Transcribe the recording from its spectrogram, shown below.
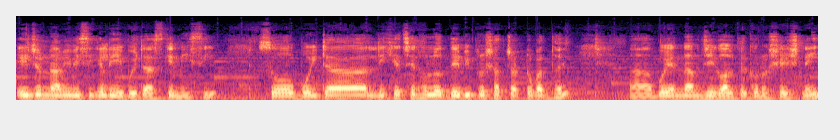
এই জন্য আমি বেসিক্যালি এই বইটা আজকে নিছি। সো বইটা লিখেছেন হলো দেবীপ্রসাদ চট্টোপাধ্যায়। বইয়ের নাম যে গল্পের কোনো শেষ নেই।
